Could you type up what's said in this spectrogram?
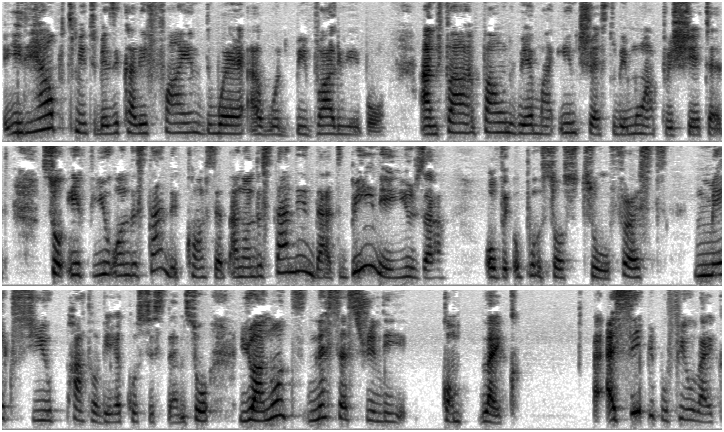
It helped me to basically find where I would be valuable and found, found where my interest to be more appreciated. So if you understand the concept and understanding that being a user of the open source tool first makes you part of the ecosystem. So you are not necessarily com- like I see people feel like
